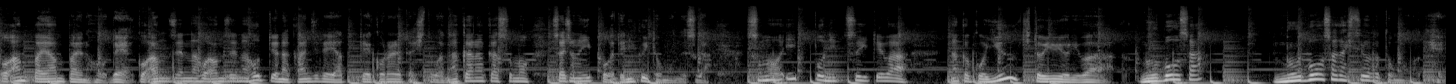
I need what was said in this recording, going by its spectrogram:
安牌安牌の方でこう安全な方安全な方っていうような感じでやってこられた人はなかなかその最初の一歩が出にくいと思うんですがその一歩についてはなんかこう勇気というよりは無謀さ無謀さが必要だと思うので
